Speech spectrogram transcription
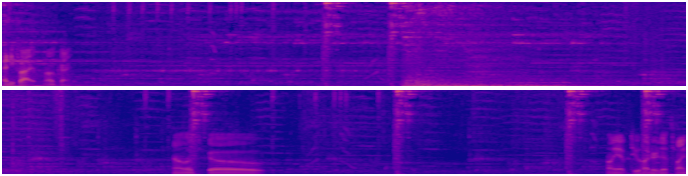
95. Okay. Let's go. Oh, you have 200, that's fine.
